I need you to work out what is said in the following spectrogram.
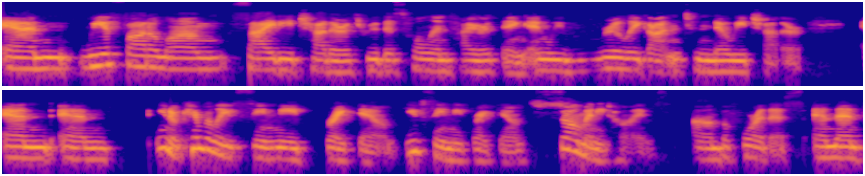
And we have fought alongside each other through this whole entire thing and we've really gotten to know each other. And and you know, Kimberly's seen me break down. You've seen me break down so many times um, before this. And then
